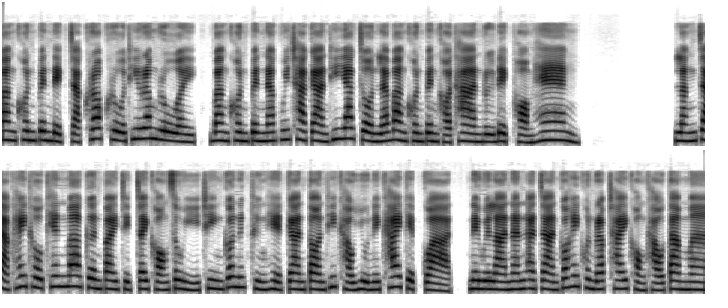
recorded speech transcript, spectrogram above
บางคนเป็นเด็กจากครอบครัวที่ร่ำรวย บางคนเป็นนักวิชาการที่ยากจน และบางคนเป็นขอทานหรือเด็กผอมแห้ง หลังจากให้โทเค็นมากเกินไปจิตใจของสวีทิงก็นึกถึงเหตุการณ์ตอนที่เขาอยู่ในค่ายเก็บกวาด ในเวลานั้นอาจารย์ก็ให้คนรับใช้ของเขาตามมา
